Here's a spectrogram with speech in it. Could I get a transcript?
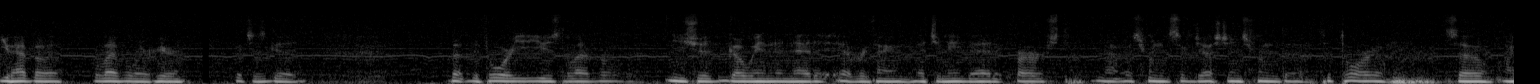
you have a leveler here, which is good. But before you use the leveler, you should go in and edit everything that you need to edit first. And that was from the suggestions from the tutorial. So I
